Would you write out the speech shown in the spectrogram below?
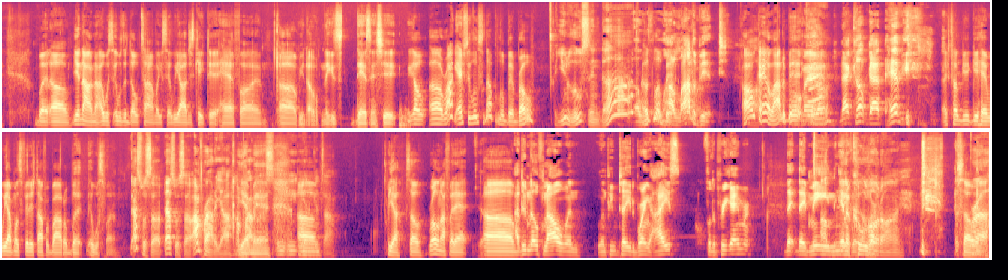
But um, yeah, no, no, it was it was a dope time. Like I said, we all just kicked it, had fun. Um, you know, niggas dancing shit. You know, uh, Rock actually loosened up a little bit, bro. You loosened up. A, a little bit. a lot of it. Oh, okay, a lot of bit. Oh, man, that cup got heavy. that cup get get heavy. We almost finished off a bottle, but it was fun. That's what's up. That's what's up. I'm proud of y'all. I'm Yeah, proud man. of us. We, we, we had a good time. Yeah. So rolling off of that, um, I do know from now on when when people tell you to bring ice for the pre-gamer, that they mean in a Nigga, cooler. Hold on, so bruh.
